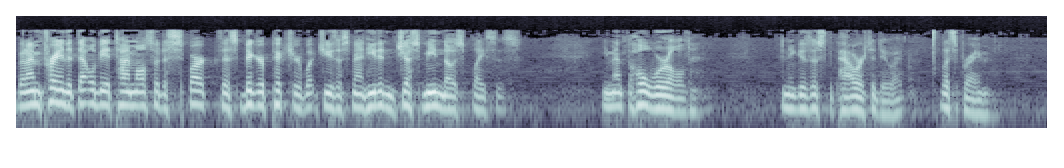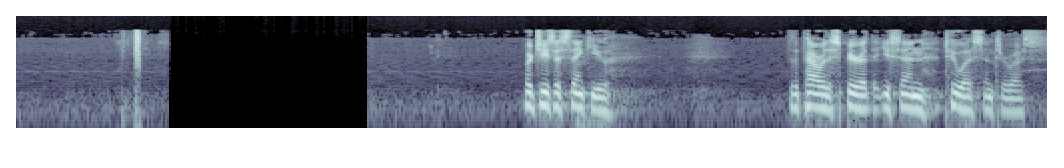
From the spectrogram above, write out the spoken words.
But I'm praying that that will be a time also to spark this bigger picture of what Jesus meant. He didn't just mean those places, He meant the whole world. And He gives us the power to do it. Let's pray. Lord Jesus, thank you for the power of the Spirit that you send to us and through us.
